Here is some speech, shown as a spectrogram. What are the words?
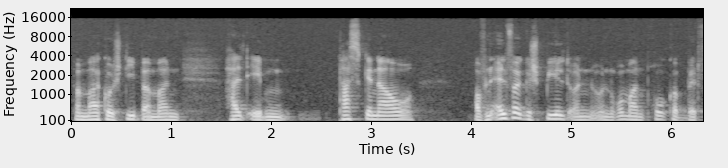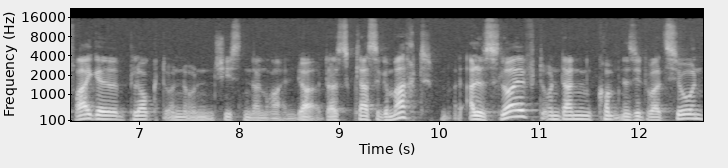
von Marco Stiepermann halt eben passgenau auf den Elfer gespielt und, und Roman Prokop wird freigeblockt und, und schießt ihn dann rein. Ja, das ist klasse gemacht. Alles läuft und dann kommt eine Situation,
